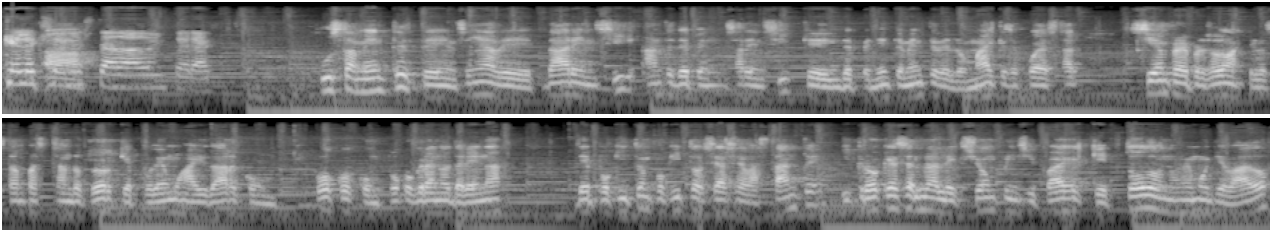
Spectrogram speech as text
¿qué lecciones ah. te ha dado Interact? Justamente te enseña de dar en sí antes de pensar en sí, que independientemente de lo mal que se pueda estar, siempre hay personas que lo están pasando peor, que podemos ayudar con poco, con poco grano de arena. De poquito en poquito se hace bastante y creo que esa es la lección principal que todos nos hemos llevado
